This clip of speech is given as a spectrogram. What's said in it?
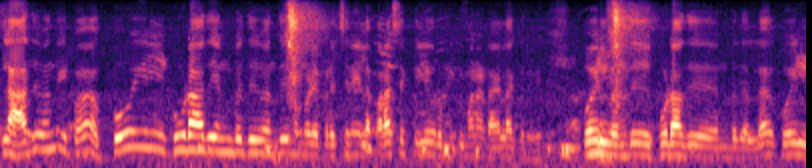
இல்லை அது வந்து இப்போ கோயில் கூடாது என்பது வந்து நம்மளுடைய பிரச்சனை இல்லை. பராசக்தியிலே ஒரு முக்கியமான டயலாக் இருக்கு. கோயில் வந்து கூடாது என்பதல்ல. கோயில்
